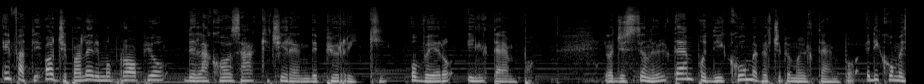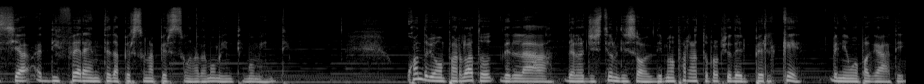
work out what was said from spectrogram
e infatti oggi parleremo proprio della cosa che ci rende più ricchi, ovvero il tempo la gestione del tempo, di come percepiamo il tempo e di come sia differente da persona a persona, da momenti a momenti. Quando abbiamo parlato della, della gestione di soldi, abbiamo parlato proprio del perché veniamo pagati.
